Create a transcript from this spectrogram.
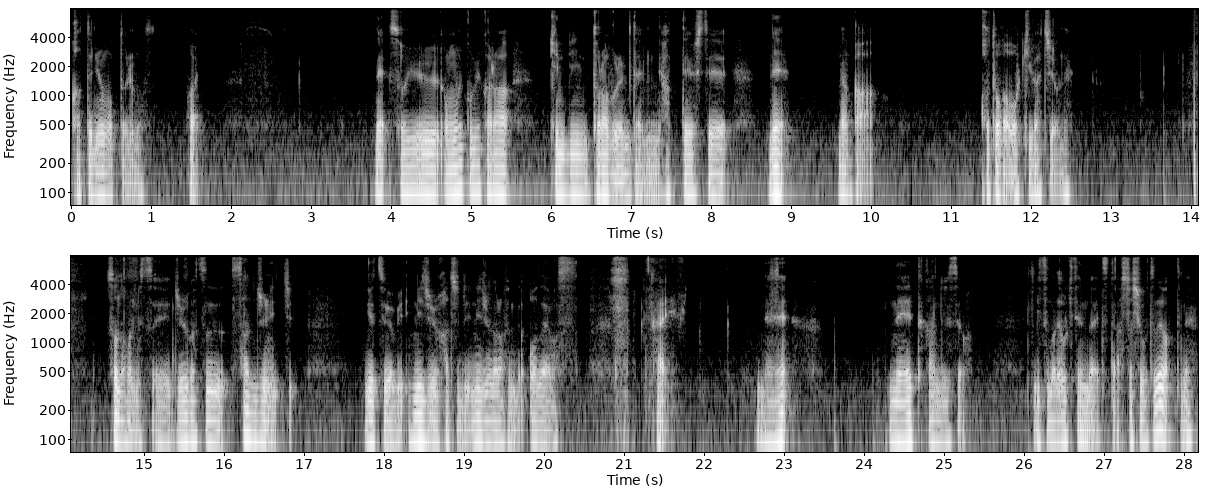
勝手に思っております。はい。ね、そういう思い込みから近隣トラブルみたいに発展して、ね、なんか、ことが起きがちよね。そんな本日、えー10月30日、月曜日28時27分でございます。はい。ねえ。ねえって感じですよ。いつまで起きてんだいっつって明日仕事だよってね。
